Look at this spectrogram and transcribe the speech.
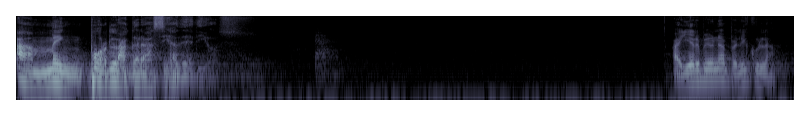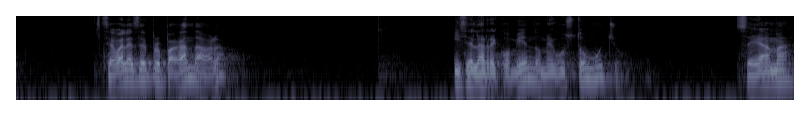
amén, por la gracia de Dios. Ayer vi una película. Se vale hacer propaganda, ¿verdad? Y se la recomiendo, me gustó mucho. Se llama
